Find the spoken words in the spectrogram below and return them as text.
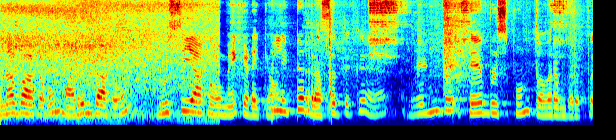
உணவாகவும் மருந்தாகவும் ருசியாகவுமே கிடைக்கும். லிட்டர் ரசத்துக்கு ரெண்டு டேபிள் ஸ்பூன் துவரம்பருப்பு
